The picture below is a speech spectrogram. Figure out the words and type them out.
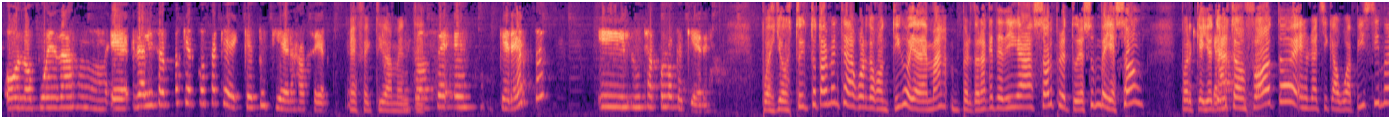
o no puedas mm, eh, realizar cualquier cosa que, que tú quieras hacer. Efectivamente. Entonces es quererte y luchar por lo que quieres. Pues yo estoy totalmente de acuerdo contigo y además, perdona que te diga Sol, pero tú eres un bellezón. Porque yo te he visto en fotos, eres una chica guapísima,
